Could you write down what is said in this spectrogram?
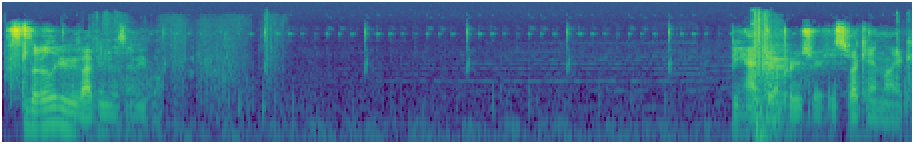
It's literally reviving the same people. Behind you, I'm pretty sure he's fucking like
